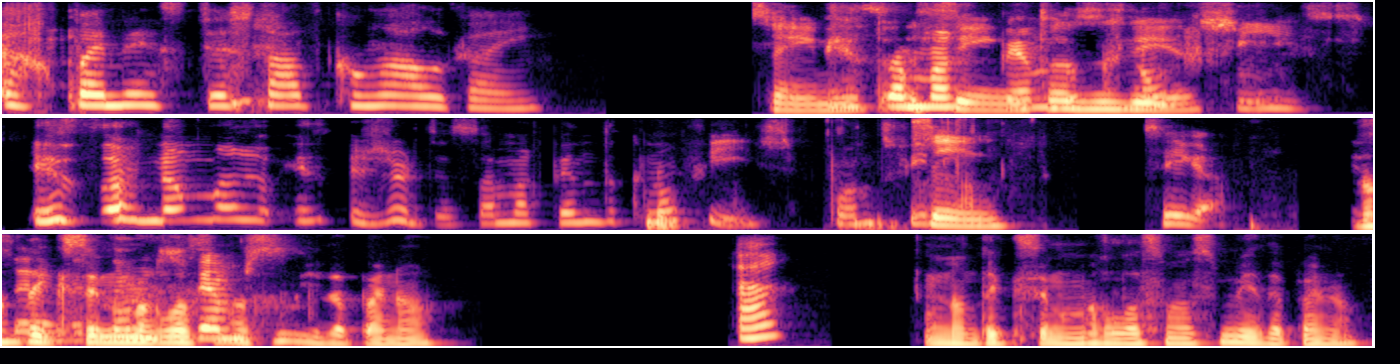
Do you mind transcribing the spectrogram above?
Arrependem-se de ter estado com alguém. Sim, me sim, todos do os dias. fiz. Eu só não me arrependo. Eu juro, eu só me arrependo do que não fiz. Ponto final. Sim. Siga. Não tem que ser numa relação vamos- assumida, pai não? Hã? Não tem que ser numa relação assumida, pai não?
